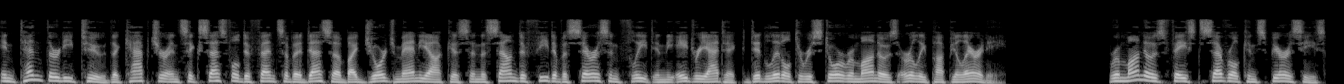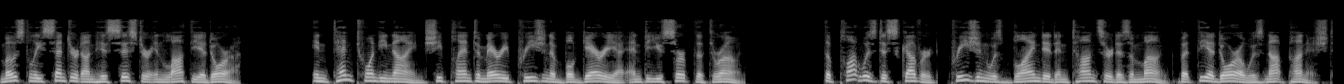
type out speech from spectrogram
In 1032 the capture and successful defence of Edessa by George Maniakes and the sound defeat of a Saracen fleet in the Adriatic did little to restore Romanos' early popularity. Romanos faced several conspiracies, mostly centred on his sister-in-law Theodora. In 1029 she planned to marry Presian of Bulgaria and to usurp the throne. The plot was discovered, Presian was blinded and tonsured as a monk but Theodora was not punished.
